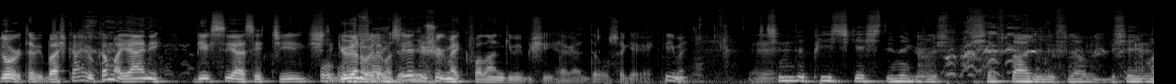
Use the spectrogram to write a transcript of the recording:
Doğru tabii başkan yok ama yani bir siyasetçiyi işte O- güven oylamasıyla eğer. düşürmek falan gibi bir şey herhalde olsa gerek değil mi? İçinde peach geçtiğine göre şeftalili falan bir şey mi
